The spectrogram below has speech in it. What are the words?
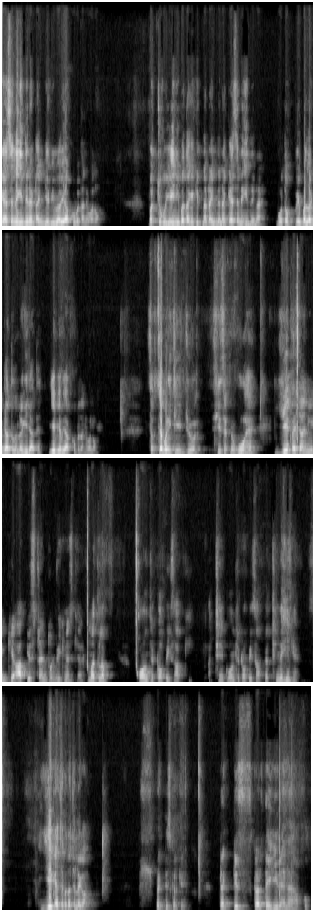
कैसे नहीं देना टाइम ये भी मैं अभी आपको बताने वाला हूँ। बच्चों को यही नहीं पता कि कितना टाइम देना है, कैसे नहीं देना है। वो तो एक बार लग जाते तो लग ही जाते हैं। ये भी अभी आपको बताने वाला हूँ। सबसे बड़ी चीज़ जो है सी सेट में वो है, ये पहचानिए कि आपकी स्ट्रेंथ और वीकनेस क्या है। मतलब कौन से टॉपिक्स आपकी अच्छे हैं, कौन से टॉपिक्स आपके अच्छे नहीं हैं। ये कैसे पता चलेगा? प्रैक्टिस करके। प्रैक्टिस करते ही रहना है आपको।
